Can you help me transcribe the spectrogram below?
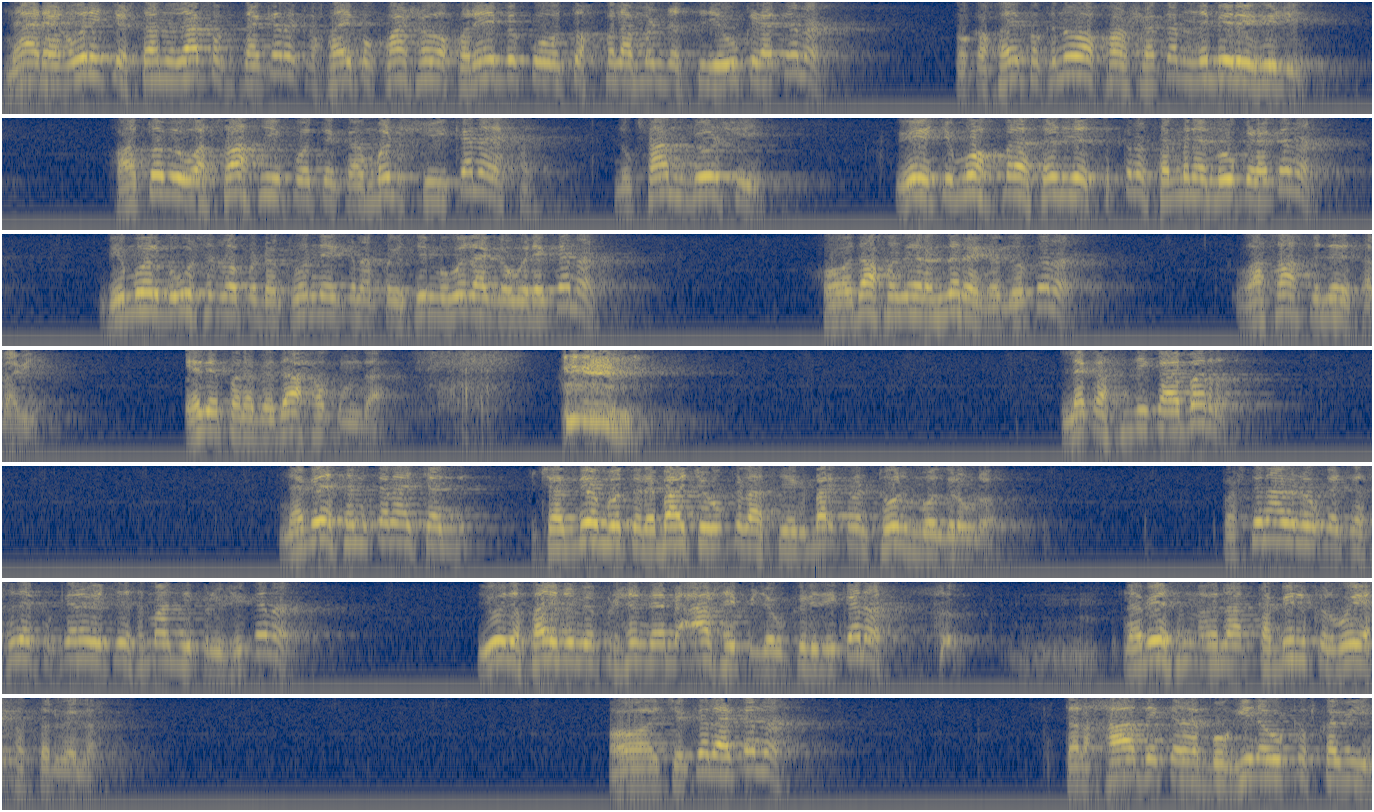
نارغوري چشتان لا پک دا كنا کخلاي پا خواشا و خريبه کو تخبلا مندستري وكرا كنا و که خواهی پکنو خواه شکر نبیره گیری خاطو به وساسی پوته که مر شی کنه نقصان جوړ شي وی چې موخ پر سړی د سکنه سمنه مو کړه کنه بیمار به وسره په ډاکټر نه کنه پیسې مو ولا غوړې کنه خو دا خو نه رنده راګو کنه وساس نه سره وی اې پر به دا حکم ده لکه صدیق اکبر نبی سم کنه چند چندې مطلبات وکړه چې اکبر کنه ټول مول وروړو پښتنه ونه کړه چې سره په کړه وي چې سامان دی پرې شي کنه یو د خاينو مې پرشن مې آسې په جو کړی دی کنه نبی سم نه قبول کړ وې خسر وینا او چې کله کنه تلخا دې کنه بوغینه وقف کوي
